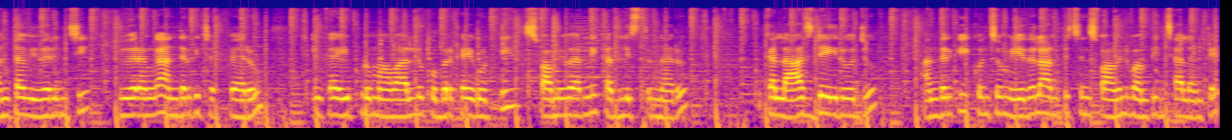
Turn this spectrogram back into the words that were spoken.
అంతా వివరించి వివరంగా అందరికీ చెప్పారు. ఇంకా ఇప్పుడు మా వాళ్ళు కొబ్బరికాయ కొట్టి స్వామివారిని కదిలిస్తున్నారు. ఇంకా లాస్ట్ డే ఈరోజు అందరికీ కొంచెం ఏదోలా అనిపించింది స్వామిని పంపించాలంటే.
